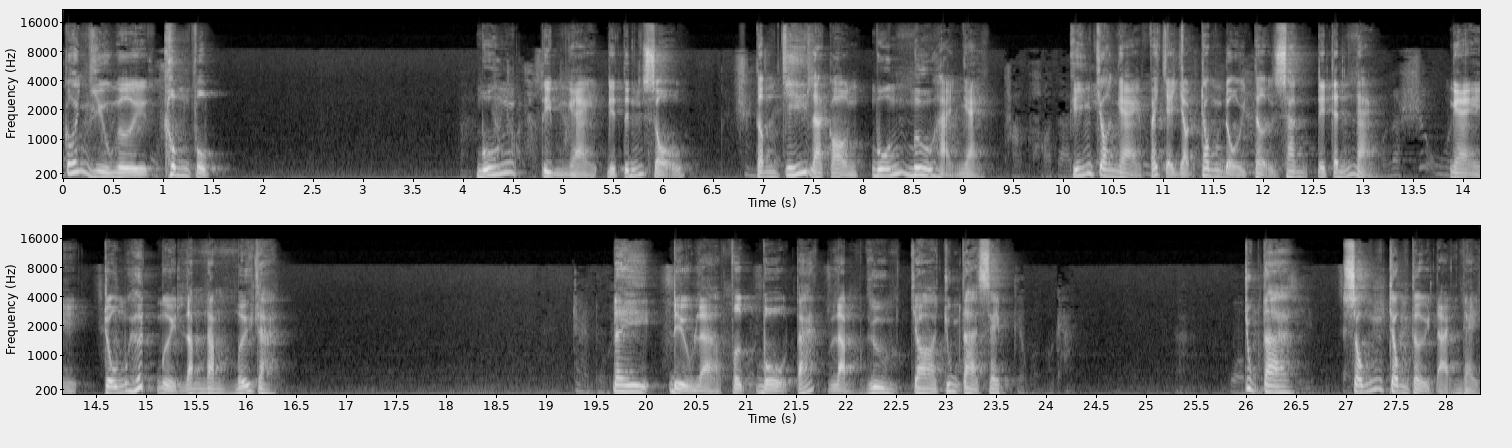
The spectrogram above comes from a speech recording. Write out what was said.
có nhiều người không phục, muốn tìm ngài để tính sổ, thậm chí là còn muốn mưu hại ngài, khiến cho ngài phải chạy vào trong đội thợ săn để tránh nạn. Ngài trốn hết 15 năm mới ra. Đây đều là phật bồ tát làm gương cho chúng ta xem chúng ta sống trong thời đại này.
